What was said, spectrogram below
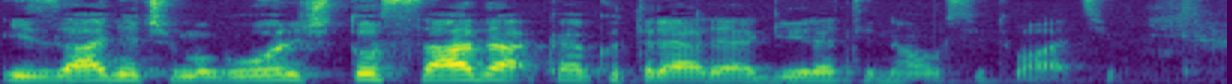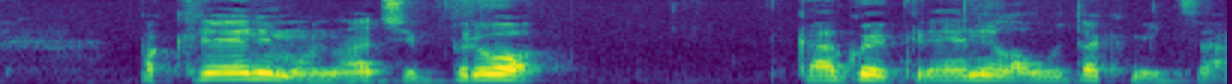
i zadnje ćemo govoriti što sada, kako treba reagirati na ovu situaciju. Pa krenimo, znači prvo kako je krenila utakmica,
